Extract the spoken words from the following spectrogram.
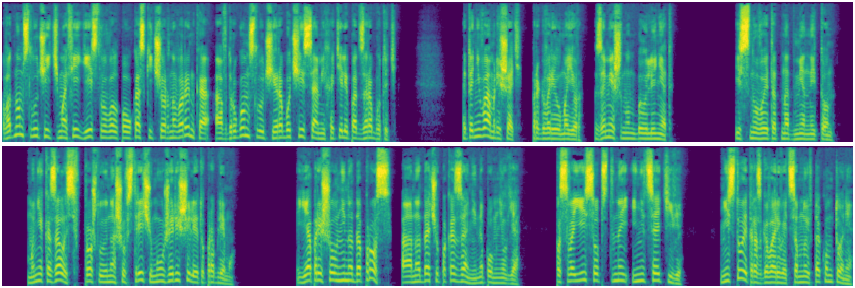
В одном случае Тимофей действовал по указке черного рынка, а в другом случае рабочие сами хотели подзаработать. «Это не вам решать», — проговорил майор, замешан он был или нет. И снова этот надменный тон. Мне казалось, в прошлую нашу встречу мы уже решили эту проблему. «Я пришел не на допрос, а на дачу показаний», — напомнил я. «По своей собственной инициативе. Не стоит разговаривать со мной в таком тоне,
